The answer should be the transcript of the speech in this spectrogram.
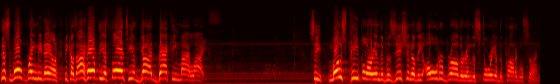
this won't bring me down, because I have the authority of God backing my life. See, most people are in the position of the older brother in the story of the prodigal son.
